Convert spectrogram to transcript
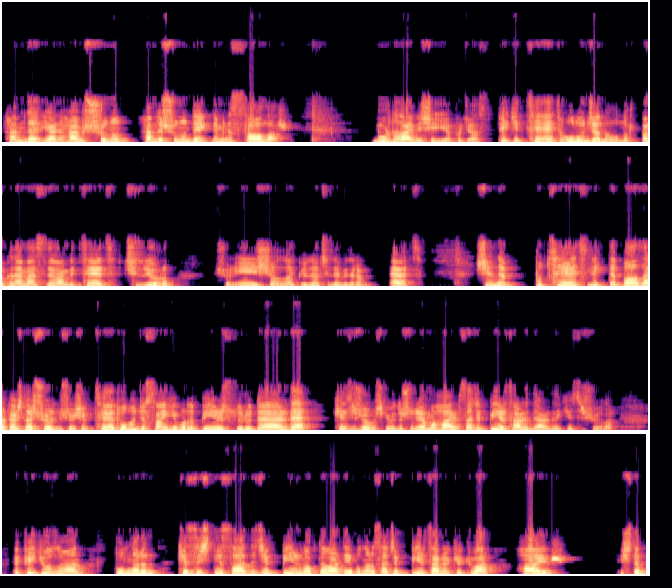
hem de yani hem şunun hem de şunun denklemini sağlar. Burada da aynı şeyi yapacağız. Peki teğet olunca ne olur? Bakın hemen size ben bir teğet çiziyorum. Şöyle inşallah güzel çizebilirim. Evet. Şimdi bu teğetlikte bazı arkadaşlar şöyle düşünüyor. Şimdi teğet olunca sanki burada bir sürü değerde kesişiyormuş gibi düşünüyor ama hayır. Sadece bir tane değerde kesişiyorlar. E peki o zaman bunların kesiştiği sadece bir nokta var diye bunların sadece bir tane kökü var? Hayır. İşte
